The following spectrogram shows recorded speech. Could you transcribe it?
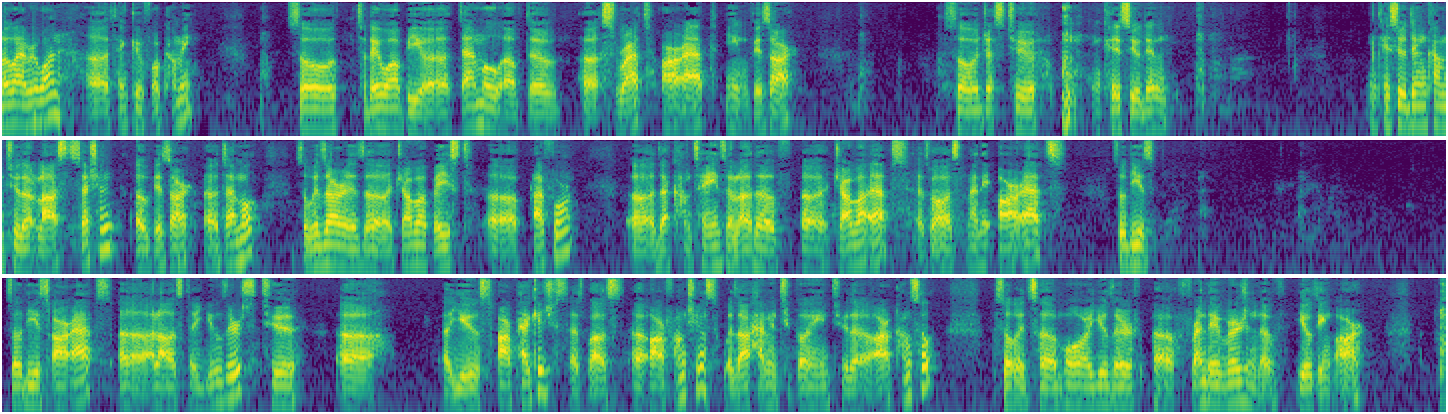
hello everyone. Uh, thank you for coming. So today will be a demo of the uh, Seurat R app in Vizar. So just to, in case you didn't, in case you didn't come to the last session of Vizar uh, demo, so Vizar is a Java-based uh, platform uh, that contains a lot of uh, Java apps as well as many R apps. So these so these R apps uh, allows the users to uh, uh, use R packages as well as R functions without having to go into the R console. So it's a more user-friendly version of using R.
